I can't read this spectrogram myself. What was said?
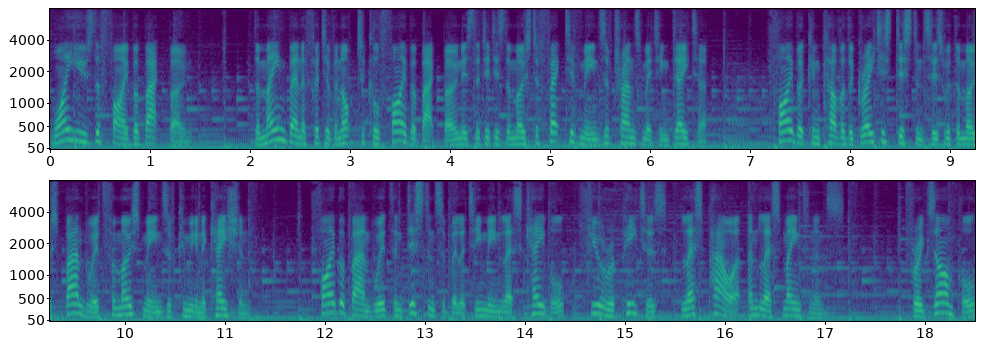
Why use the fiber backbone? The main benefit of an optical fiber backbone is that it is the most effective means of transmitting data. Fiber can cover the greatest distances with the most bandwidth for most means of communication. Fiber bandwidth and distance ability mean less cable, fewer repeaters, less power, and less maintenance. For example,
